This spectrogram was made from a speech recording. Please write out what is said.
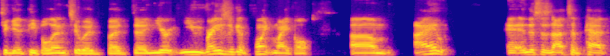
to get people into it. But uh, you you raised a good point, Michael. Um, I and this is not to pat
